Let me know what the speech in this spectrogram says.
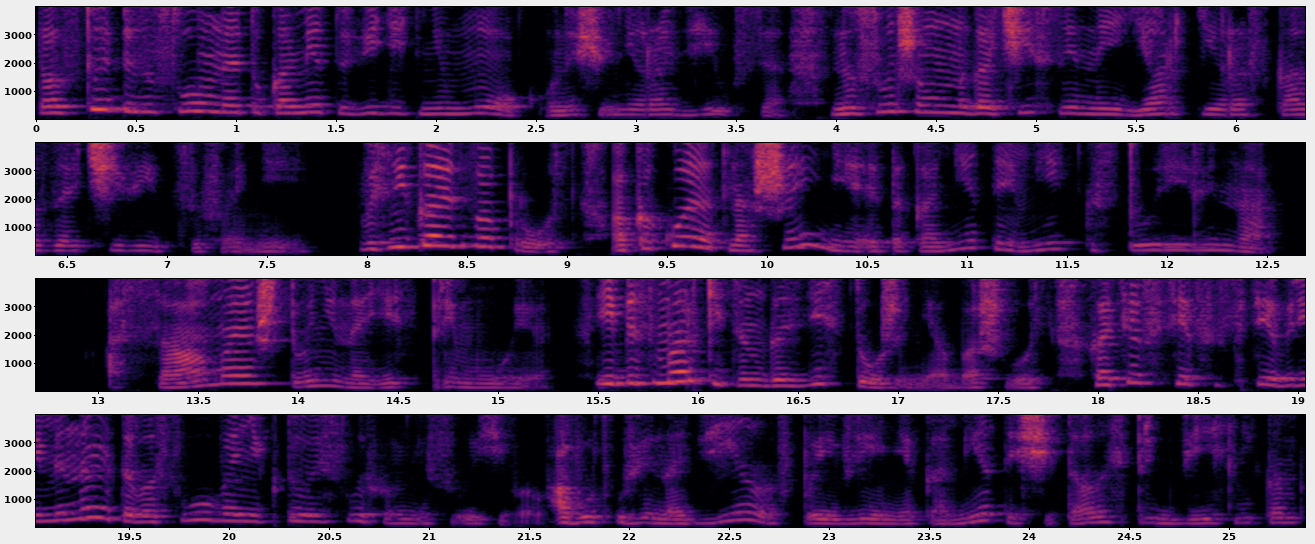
Толстой, безусловно, эту комету видеть не мог, он еще не родился, но слышал многочисленные яркие рассказы очевидцев о ней. Возникает вопрос, а какое отношение эта комета имеет к истории вина? А самое, что ни на есть прямое. И без маркетинга здесь тоже не обошлось, хотя все, в те времена этого слова никто и слыхом не слыхивал. А вот у виноделов появление кометы считалось предвестником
